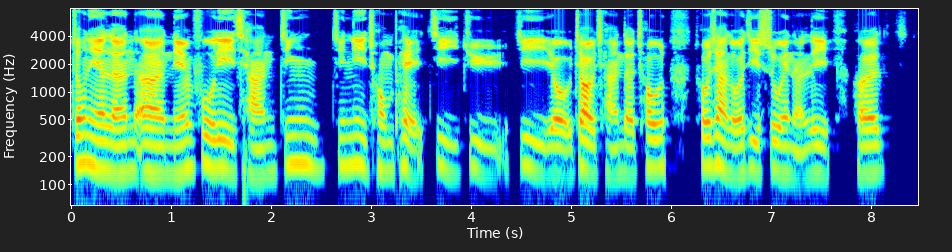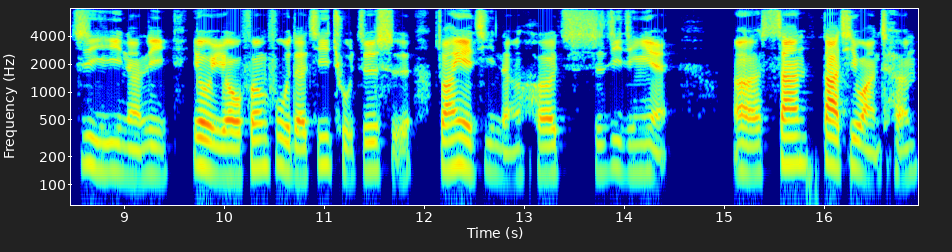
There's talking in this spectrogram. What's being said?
中年人，呃，年富力强，精精力充沛，既具既有较强的抽抽象逻辑思维能力和记忆能力，又有丰富的基础知识、专业技能和实际经验。呃，三大器晚成，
